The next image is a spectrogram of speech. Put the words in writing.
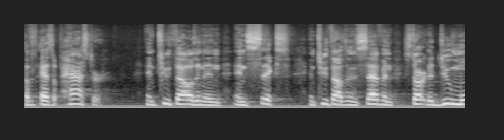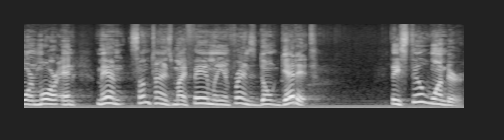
of, as a pastor in 2006 and 2007, starting to do more and more. And man, sometimes my family and friends don't get it. They still wonder.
